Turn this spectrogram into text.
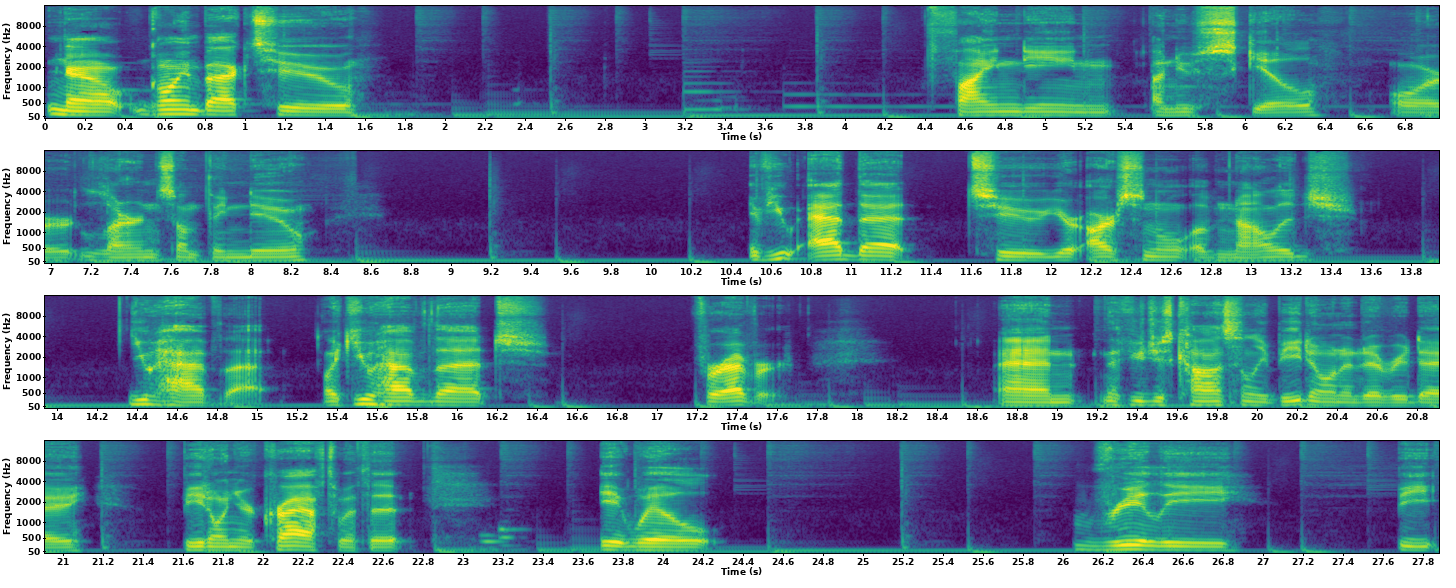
Now going back to finding a new skill or learn something new, if you add that to your arsenal of knowledge, you have that. Like you have that forever. And if you just constantly beat on it every day, beat on your craft with it, it will really be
